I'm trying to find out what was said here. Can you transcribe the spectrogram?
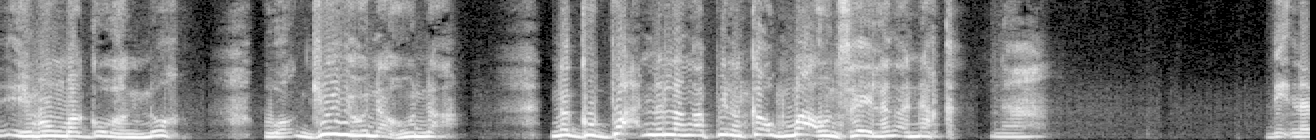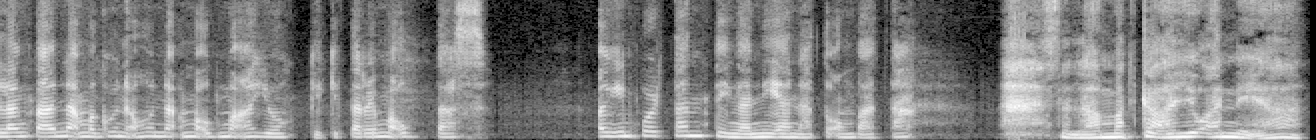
Imong maguwang no. Wag yun na huna. Naguba na lang apil ang kaugmaon sa ilang anak. Na. Di na lang tana maghuna-huna maugmaayo kay kita rin maugtas. Ang importante nga niya nato ang bata. Salamat kaayo, ani ha.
